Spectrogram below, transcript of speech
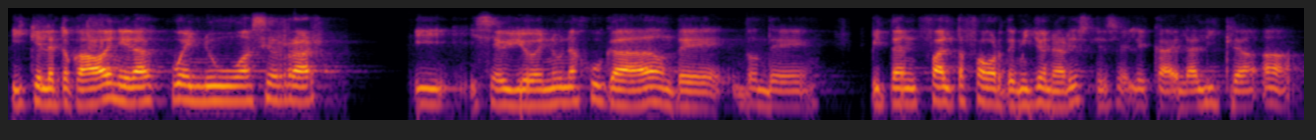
y que le tocaba venir a Cuenú a cerrar y, se vio en una jugada donde, donde pitan falta a favor de Millonarios, que se le cae la licra a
